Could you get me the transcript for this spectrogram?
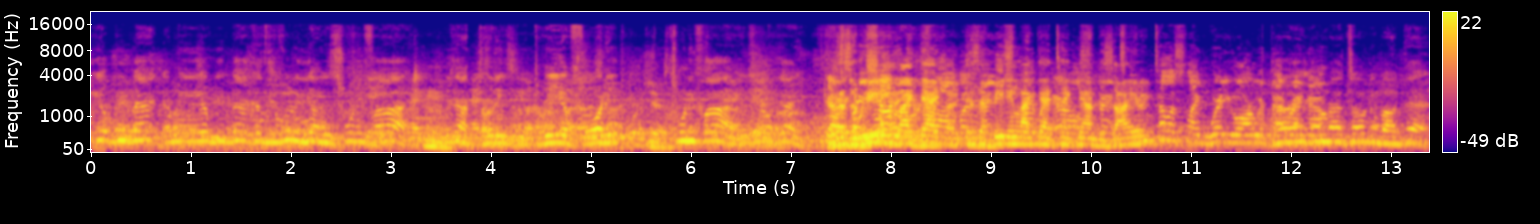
he'll be back. I mean, he'll be back because he's really young. He's 25. He's not 33 or 40. He's 25. He's okay. Does a beating like that, does a beating like that take down Can desire? you tell us like where you are with that I, right I'm not talking about that.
